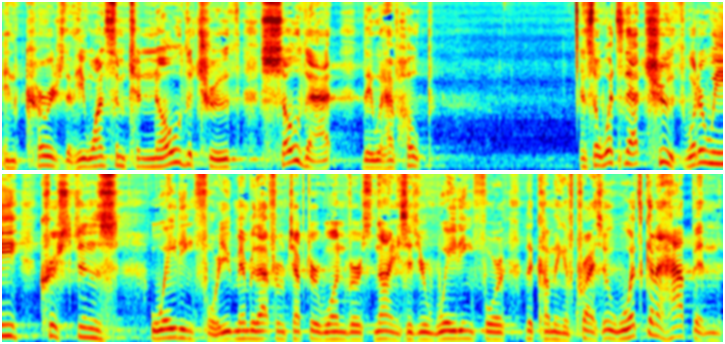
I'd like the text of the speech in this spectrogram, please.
encourage them. He wants them to know the truth so that they would have hope. And so, what's that truth? What are we Christians waiting for? You remember that from chapter 1, verse 9. He says, You're waiting for the coming of Christ. So what's going to happen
